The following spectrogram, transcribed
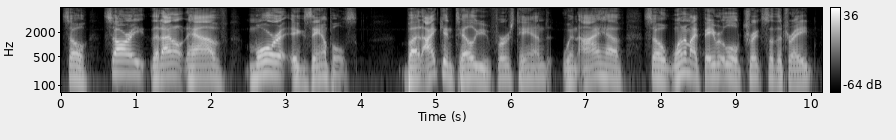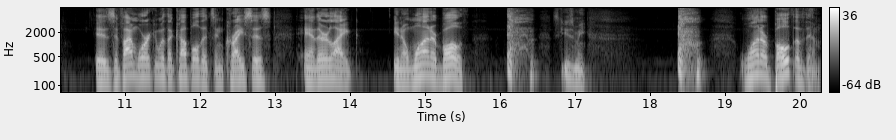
So, sorry that I don't have more examples, but I can tell you firsthand when I have so one of my favorite little tricks of the trade is if I'm working with a couple that's in crisis and they're like, you know, one or both, excuse me, one or both of them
